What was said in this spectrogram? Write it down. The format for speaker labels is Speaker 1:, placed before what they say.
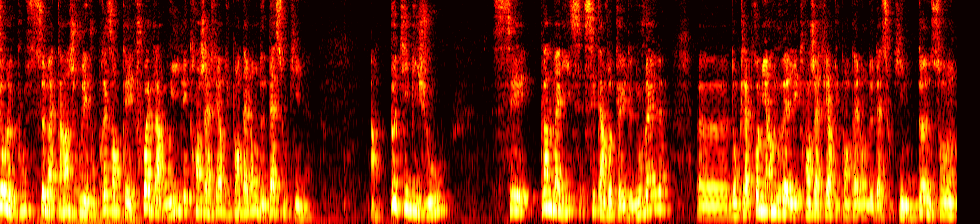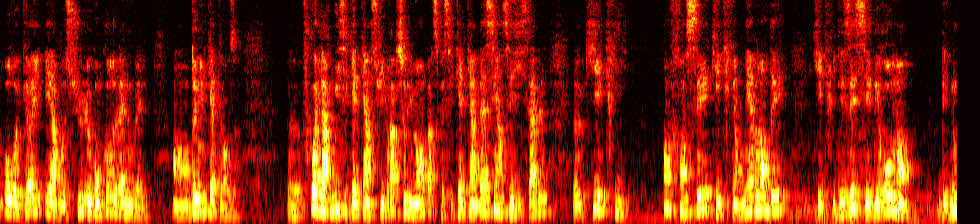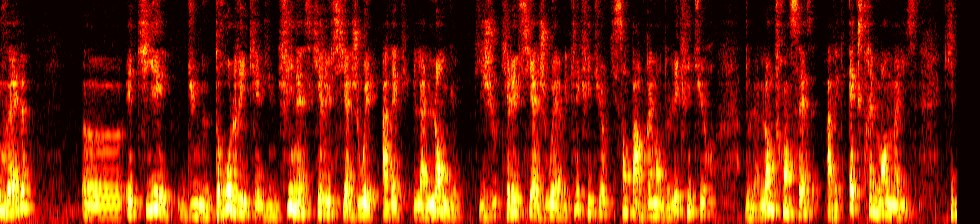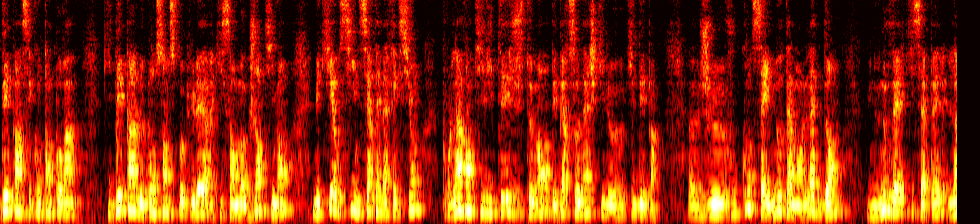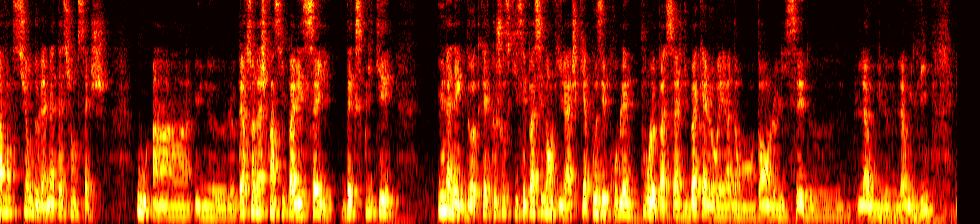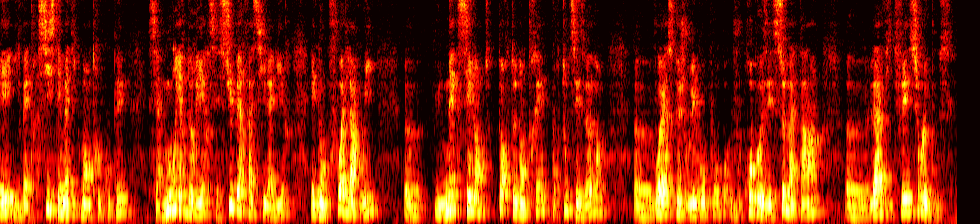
Speaker 1: Sur le pouce, ce matin, je voulais vous présenter Foi de la Rouille, l'étrange affaire du pantalon de Dasukin. Un petit bijou, c'est plein de malice, c'est un recueil de nouvelles. Euh, donc la première nouvelle, l'étrange affaire du pantalon de Dasukin, donne son nom au recueil et a reçu le concours de la nouvelle en 2014. Euh, Foi de la Rouille, c'est quelqu'un à suivre absolument parce que c'est quelqu'un d'assez insaisissable euh, qui écrit en français, qui écrit en néerlandais, qui écrit des essais, des romans, des nouvelles, euh, et qui est d'une drôlerie, qui est d'une finesse, qui réussit à jouer avec la langue, qui, réussit à jouer avec l'écriture, qui s'empare vraiment de l'écriture, de la langue française, avec extrêmement de malice, qui dépeint ses contemporains, qui dépeint le bon sens populaire et qui s'en moque gentiment, mais qui a aussi une certaine affection pour l'inventivité justement des personnages qu'il dépeint. Euh, je vous conseille notamment là-dedans une nouvelle qui s'appelle L'invention de la natation sèche où le personnage principal essaye d'expliquer une anecdote, quelque chose qui s'est passé dans le village, qui a posé problème pour le passage du baccalauréat dans, le lycée de là où, il, vit, et il va être systématiquement entrecoupé. C'est à mourir de rire, c'est super facile à lire, et donc Foi de la Rouille, euh, une excellente porte d'entrée pour toutes ces œuvres. Euh, voilà ce que je voulais vous, proposer ce matin, euh, là vite fait sur le pouce.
